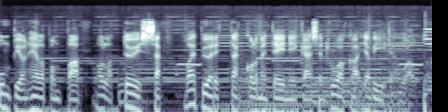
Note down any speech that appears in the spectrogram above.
kumpi on helpompaa, olla töissä vai pyörittää kolmen teini-ikäisen ruoka- ja viihdehuoltoa.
